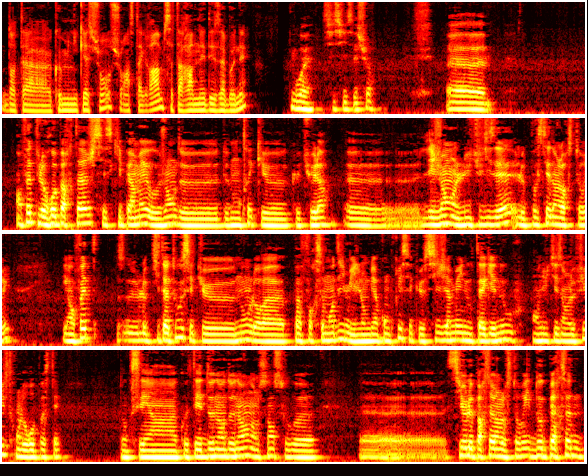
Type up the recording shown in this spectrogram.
dans ta communication sur Instagram Ça t'a ramené des abonnés? Ouais, si, si, c'est sûr. en fait, le repartage, c'est ce qui permet aux gens de, montrer que, tu es là. les gens l'utilisaient, le postaient dans leur story. Et en fait, le petit atout, c'est que nous, on leur a pas forcément dit, mais ils l'ont bien compris, c'est que si jamais ils nous taguaient nous en utilisant le filtre, on le repostait. Donc c'est un côté donnant-donnant dans le sens où euh, euh, si eux le partagent dans leur story, d'autres personnes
